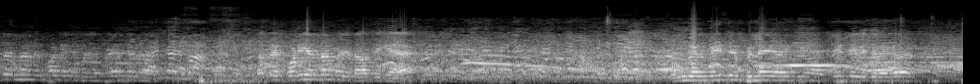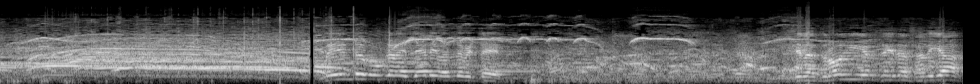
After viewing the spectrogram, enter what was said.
okay நிப்பாட்டுங்க கொஞ்சம் பேசுங்க தம்பி கொடியெல்லாம் கொஞ்சம் நவத்தீங்க உங்கள் வீட்டு பிள்ளையாகிய டிடிவி தினகரன் மீண்டும் உங்களை தேடி வந்துவிட்டேன். சில துரோகிகள் செய்த சதியால்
